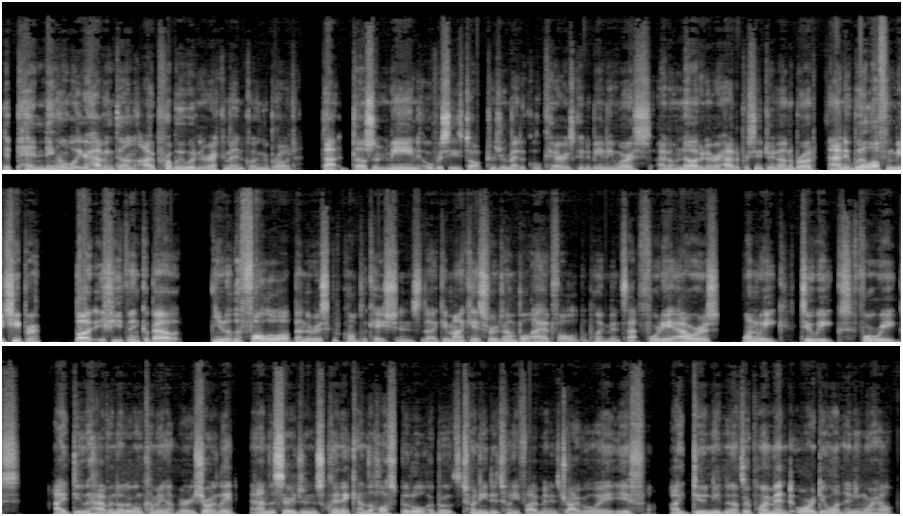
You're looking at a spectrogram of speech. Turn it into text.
depending on what you're having done, I probably wouldn't recommend going abroad. That doesn't mean overseas doctors or medical care is going to be any worse. I don't know. I've never had a procedure done abroad, and it will often be cheaper. But if you think about, you know, the follow up and the risk of complications, like in my case, for example, I had follow up appointments at 48 hours, one week, two weeks, four weeks. I do have another one coming up very shortly, and the surgeon's clinic and the hospital are both 20 to 25 minutes drive away if I do need another appointment or do want any more help.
